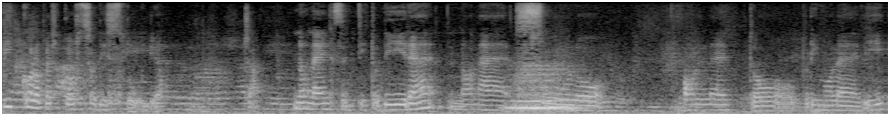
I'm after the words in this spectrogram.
piccolo percorso di studio, cioè non è il sentito dire, non è solo ho letto Primo Levi,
